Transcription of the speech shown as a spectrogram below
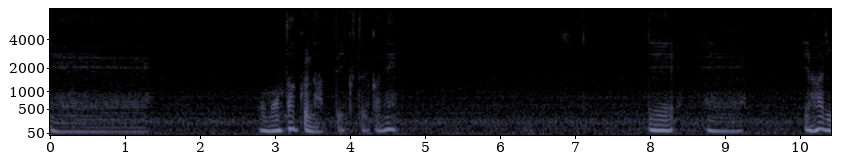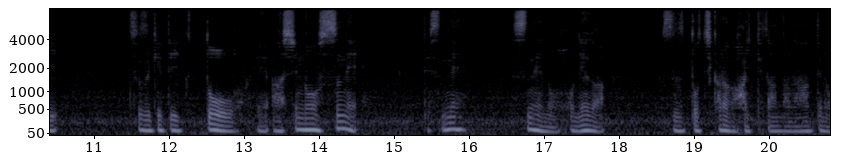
えー、重たくなっていくというかね。で、えー、やはり続けていくと、えー、足のすねですね。すねの骨がずっと力が入ってたんだなっていうの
